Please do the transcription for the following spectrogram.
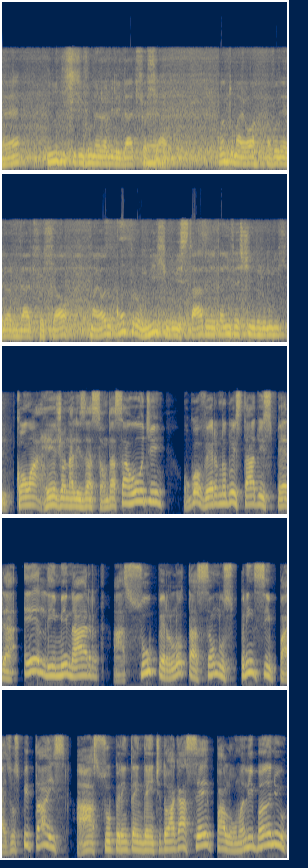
é índice de vulnerabilidade social. Quanto maior a vulnerabilidade social, maior o compromisso do Estado de estar investindo no município. Com a regionalização da saúde, o governo do estado espera eliminar a superlotação nos principais hospitais. A superintendente do HC, Paloma Libânio,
